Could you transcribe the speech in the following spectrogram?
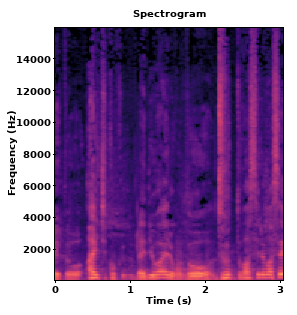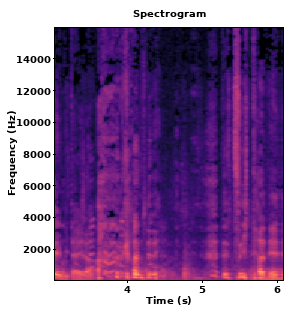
えっと、愛知国ラディオアイのことをずっと忘れませんみたいな 感じで。でツイッターで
